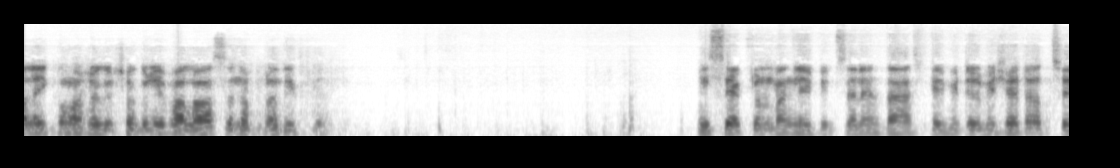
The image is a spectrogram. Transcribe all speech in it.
আলাইকুম আশা করি সকলে ভালো আছেন আপনাদের মিসি একটন বাংলা ইউটিউব চ্যানেল। তা আজকের ভিডিওর বিষয়টা হচ্ছে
